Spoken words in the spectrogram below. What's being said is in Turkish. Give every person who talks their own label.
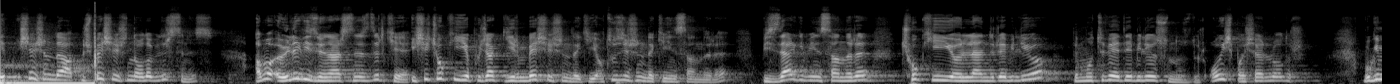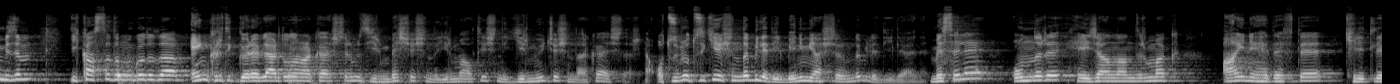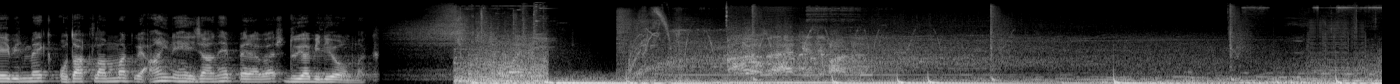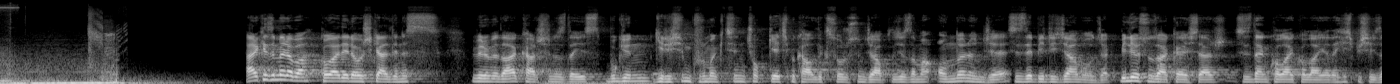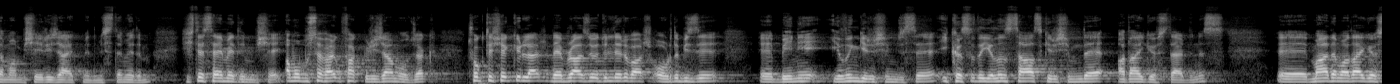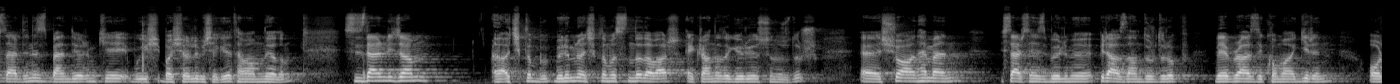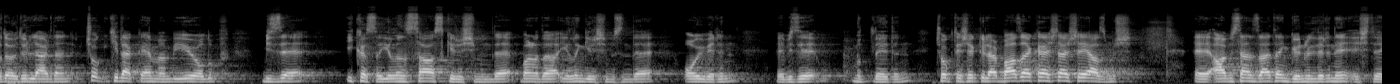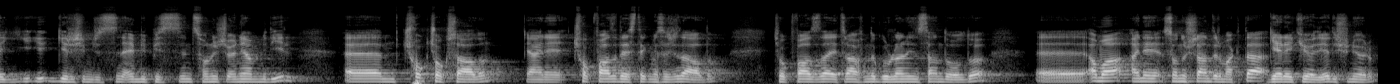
Speaker 1: 70 yaşında, 65 yaşında olabilirsiniz. Ama öyle vizyonersinizdir ki işi çok iyi yapacak 25 yaşındaki, 30 yaşındaki insanları, bizler gibi insanları çok iyi yönlendirebiliyor ve motive edebiliyorsunuzdur. O iş başarılı olur. Bugün bizim İKAS'ta Mugo'da da en kritik görevlerde olan arkadaşlarımız 25 yaşında, 26 yaşında, 23 yaşında arkadaşlar. Ya 31-32 yaşında bile değil, benim yaşlarımda bile değil yani. Mesele onları heyecanlandırmak, aynı hedefte kilitleyebilmek, odaklanmak ve aynı heyecanı hep beraber duyabiliyor olmak. Herkese merhaba, Kolay Değil'e hoş geldiniz. Bir daha karşınızdayız. Bugün girişim kurmak için çok geç mi kaldık sorusunu cevaplayacağız ama ondan önce size bir ricam olacak. Biliyorsunuz arkadaşlar sizden kolay kolay ya da hiçbir şey zaman bir şey rica etmedim, istemedim. Hiç de sevmediğim bir şey. Ama bu sefer ufak bir ricam olacak. Çok teşekkürler. Webrazi ödülleri var. Orada bizi e, beni yılın girişimcisi, İKAS'ı da yılın SaaS girişimde aday gösterdiniz. E, madem aday gösterdiniz ben diyorum ki bu işi başarılı bir şekilde tamamlayalım. Sizden ricam açıkla, bölümün açıklamasında da var. Ekranda da görüyorsunuzdur. E, şu an hemen isterseniz bölümü birazdan durdurup webrazi.com'a girin. Orada ödüllerden çok iki dakika hemen bir üye olup bize İKAS'a yılın SaaS girişiminde, bana da yılın girişiminde oy verin ve bizi mutlu edin. Çok teşekkürler. Bazı arkadaşlar şey yazmış. E, abi sen zaten gönüllerini işte girişimcisisin, MVP'sin, sonuç önemli değil. E, çok çok sağ olun. Yani çok fazla destek mesajı da aldım. Çok fazla etrafımda gurulanan insan da oldu. Ee, ama hani sonuçlandırmak da gerekiyor diye düşünüyorum.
